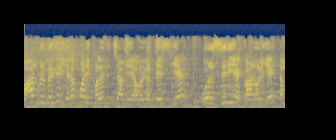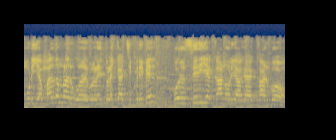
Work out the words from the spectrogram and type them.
மாண்புமிகு எடப்பாடி பழனிசாமி அவர்கள் பேசிய ஒரு சிறிய காணொளியை நம்முடைய மருதமலர் உறவுகளின் தொலைக்காட்சி பிரிவில் ஒரு சிறிய காணொளியாக காண்போம்.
